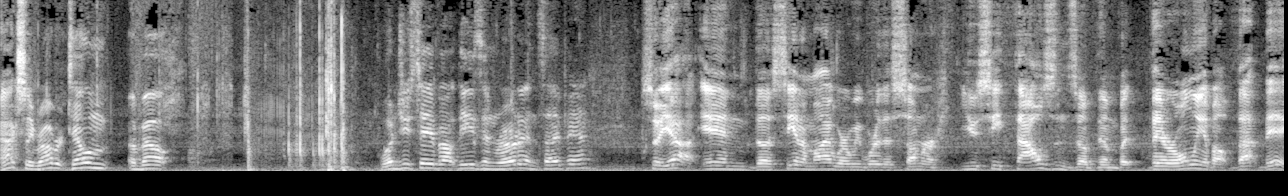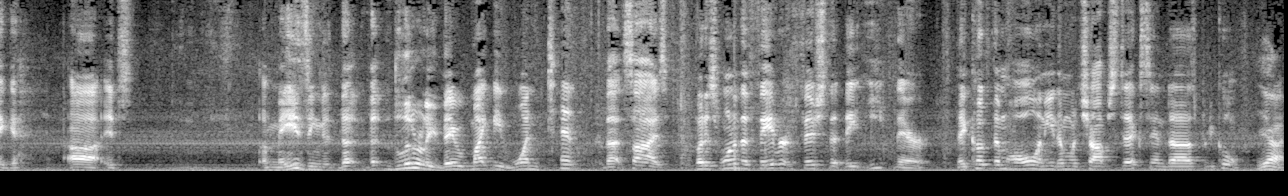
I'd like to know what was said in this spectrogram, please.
Actually, Robert, tell them about. What did you say about these in Rota and Saipan? So yeah, in the CNMI where we were this summer, you see thousands of them, but they're only about that big. Uh, it's amazing that, that, literally they might be one tenth that size, but it's one of the favorite fish that they eat there. They cook them whole and eat them with chopsticks, and uh, it's pretty cool. Yeah,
